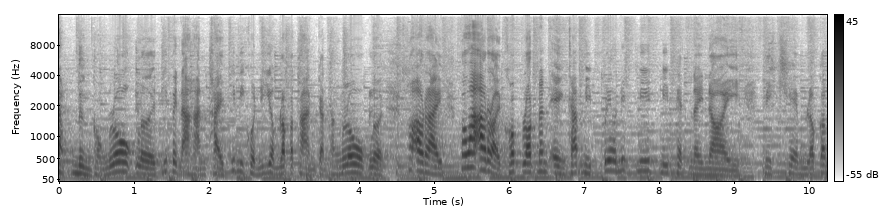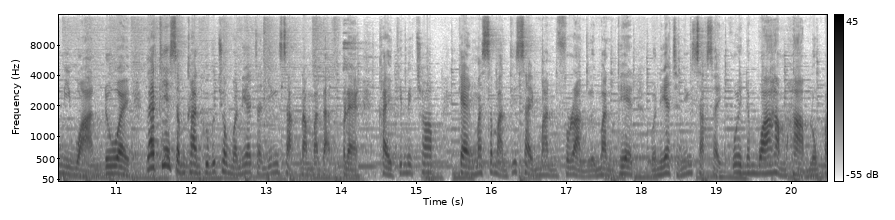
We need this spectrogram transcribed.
ดับหนึ่งของโลกเลย ที่เป็นอาหารไทยที่มีคนนิยมรับประทานกันทั้งโลกเลย เพราะอะไร เพราะว่าอร่อยครบรสนั่นเองครับมีเปรี้ยวนิดๆมีเผ็ดหน่อยๆ มีเค็มแล้วก็มีหวานด้วย และที่สำคัญคุณผู้ชมวันนี้อาจารย์ยิ่งศักดิ์นำมาดัดแปลง ใครที่ไม่ชอบแกงมัสมั่นที่ใส่มันฝรั่งหรือมันเทศ วันนี้อาจารย์ยิ่งศักดิ์ใส่กล้วยน้ำว้าห่ำๆลงไป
